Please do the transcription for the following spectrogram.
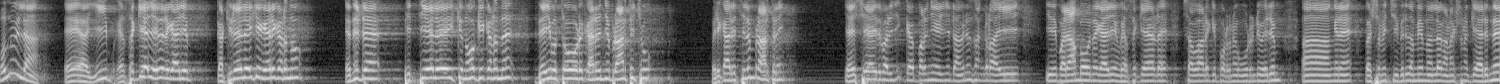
ഒന്നുമില്ല. ഈ ഹെസക്കിയ ചെയ്തൊരു കാര്യം. കട്ടിലയിലേക്ക് കയറി കിടന്നു. എന്നിട്ട് ഭിത്തിയിലേക്ക് നോക്കിക്കിടന്ന് ദൈവത്തോട് കരഞ്ഞ് പ്രാർത്ഥിച്ചു. ഒരു കരച്ചിലും പ്രാർത്ഥനയും. യേശയ ഇത് പറഞ്ഞ് പറഞ്ഞു കഴിഞ്ഞിട്ട് അവനും സങ്കടമായി. ഈ വരാൻ പോകുന്ന കാര്യം ഹെസക്കയുടെ ശവാടയ്ക്ക് ഉടനെ കൂടേണ്ടി വരും. അങ്ങനെ വിഷമിച്ച് ഇവർ തമ്മിൽ നല്ല കണക്ഷനൊക്കെ ആയിരുന്നു.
